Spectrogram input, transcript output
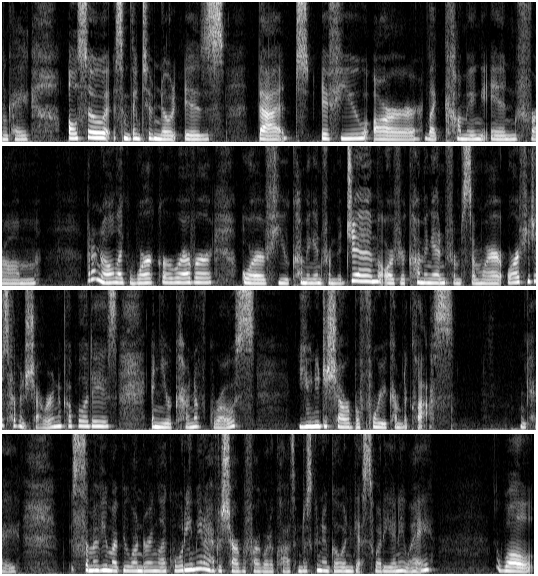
Okay. Also, something to note is that if you are like coming in from, I don't know, like work or wherever, or if you coming in from the gym, or if you're coming in from somewhere, or if you just haven't showered in a couple of days and you're kind of gross, you need to shower before you come to class. Okay. Some of you might be wondering, like, what do you mean I have to shower before I go to class? I'm just going to go and get sweaty anyway. Well,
